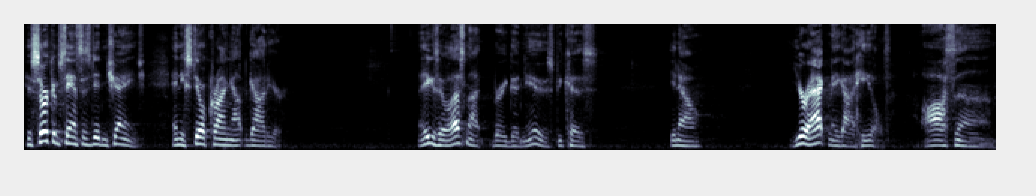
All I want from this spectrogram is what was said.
His circumstances didn't change, and he's still crying out to God here. Now you can say, well, that's not very good news because, you know, your acne got healed. Awesome.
